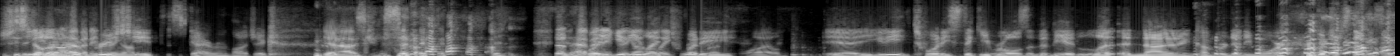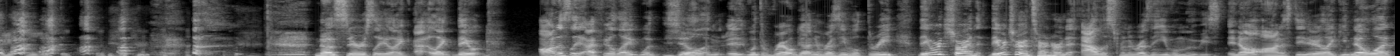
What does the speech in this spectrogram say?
She so still you doesn't don't have anything on- the Skyrim logic. Yeah, I was gonna say doesn't have Where you anything can eat, on like, Link from Breath 20 Wild. Yeah, you need twenty sticky rolls and then be le- and not encumbered anymore. but your stomach's gonna be full. no, seriously, like, I, like they were. Honestly, I feel like with Jill and uh, with the railgun in Resident Evil Three, they were trying. They were trying to turn her into Alice from the Resident Evil movies. In all honesty, they're like, you know what?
